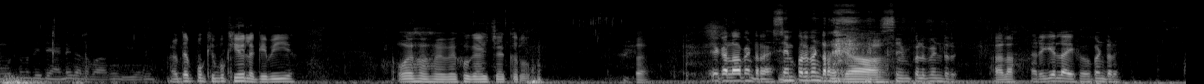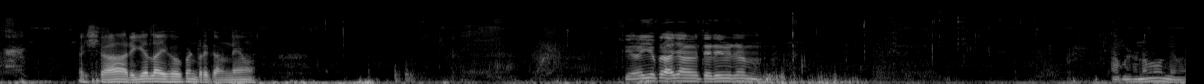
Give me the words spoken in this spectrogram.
ਮੌਸਮ ਦੀ ਐਂਡ ਗੱਲਬਾਤ ਹੋ ਗਈ ਇਹ ਤੇ ਭੁੱਖੀ ਭੁੱਖੀ ਹੋਈ ਲੱਗੀ ਪਈ ਆ। ਓਏ ਹੋਏ ਹੋਏ ਵੇਖੋ ਗਾਇਸ ਚੈੱਕ ਕਰੋ। ਇਹ ਕੱਲਾ ਪਿੰਡਰ ਹੈ ਸਿੰਪਲ ਪਿੰਡਰ ਹੈ। ਯਾ ਸਿੰਪਲ ਪਿੰਡਰ ਹਾਲਾ ਰੀਅਲ ਲਾਈਫ ਪਿੰਡਰ ਅੱਛਾ ਰੀਅਲ ਲਾਈਫ ਪਿੰਡਰ ਕਰਨੇ ਆ। ਤੇਰਾ ਇਹ ਭਰਾ ਜਾਣ ਤੇਰੇ ਵੀ ਆਪੇ ਨਾ ਲਾਉਂਦੇ ਮੈਂ।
